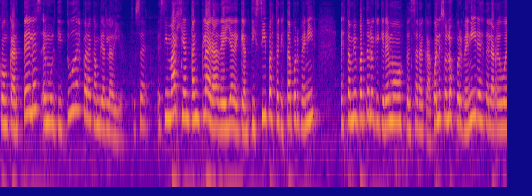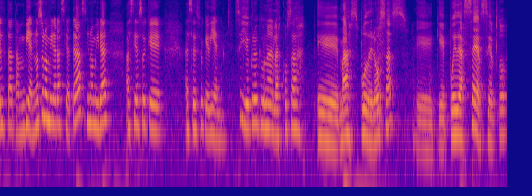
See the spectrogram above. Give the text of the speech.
con carteles en multitudes para cambiar la vida. Entonces, esa imagen tan clara de ella, de que anticipa esto que está por venir, es también parte de lo que queremos pensar acá. ¿Cuáles son los porvenires de la revuelta también? No solo mirar hacia atrás, sino mirar hacia eso que, hacia eso que viene. Sí, yo creo que una de las cosas eh, más poderosas eh, que puede hacer, ¿cierto?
